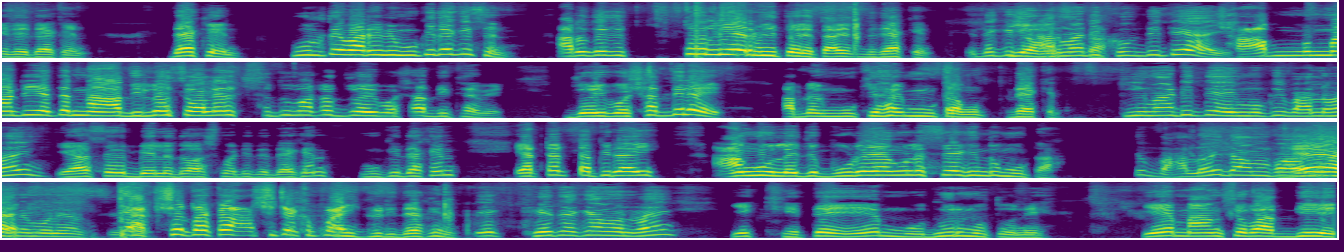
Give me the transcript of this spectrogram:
এই যে দেখেন দেখেন তুলতে পারিনি মুখে দেখেছেন? আর যদি তুলিয়ার ভিতরে তাই দেখেন এটা কি কি সার মাটি খুব দিতে হয়? সাপ মাটি এতে না দিলেও চলে শুধুমাত্র জৈব সার দিতে হবে। জৈব সার দিলে আপনার মুখী হয় মোটামুটি দেখেন। কি মাটিতে এই মুখি ভালো হয়? এ আছে বেলে দশ মাটিতে দেখেন মুখী দেখেন একটা প্রায় আঙুল এই যে বুড়ো আঙুলের সে কিন্তু মোটা। ভালোই দাম পাওয়া হ্যাঁ। মনে হচ্ছে। একশো টাকা আশি টাকা পাইকারি দেখেন। এ খেতে কেমন ভাই? এ খেতে এ মধুর মতন এ। এ মাংস বাদ দিয়ে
